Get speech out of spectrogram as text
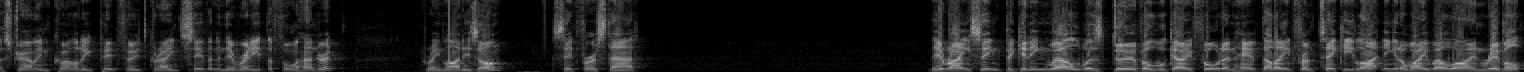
Australian Quality Pet Foods Grade 7 and they're ready at the 400. Green light is on. Set for a start. They're racing. Beginning well was Derville will go forward and have the lead from Techie Lightning and away well Lion Rebel.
